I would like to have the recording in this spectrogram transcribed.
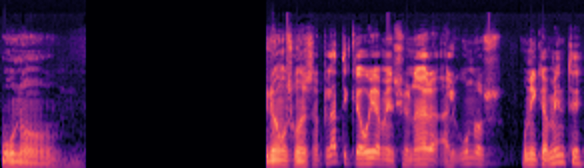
uno Continuamos con esta plática. Voy a mencionar algunos únicamente.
